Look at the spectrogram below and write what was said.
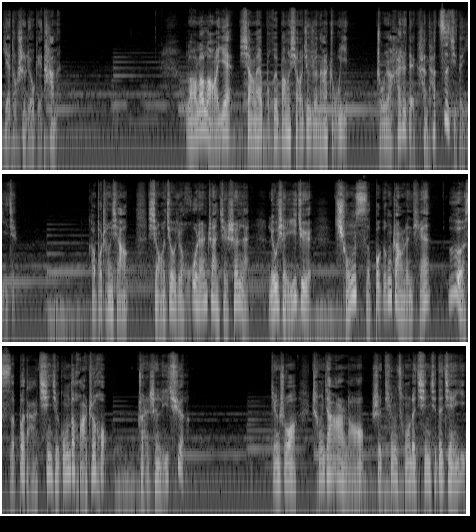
也都是留给他们。姥姥姥爷向来不会帮小舅舅拿主意，主要还是得看他自己的意见。可不成想，小舅舅忽然站起身来，留下一句“穷死不耕丈人田，饿死不打亲戚工”的话之后，转身离去了。听说程家二老是听从了亲戚的建议，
